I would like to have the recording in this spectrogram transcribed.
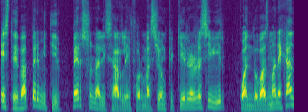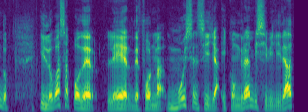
Este va a permitir personalizar la información que quieres recibir cuando vas manejando y lo vas a poder leer de forma muy sencilla y con gran visibilidad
